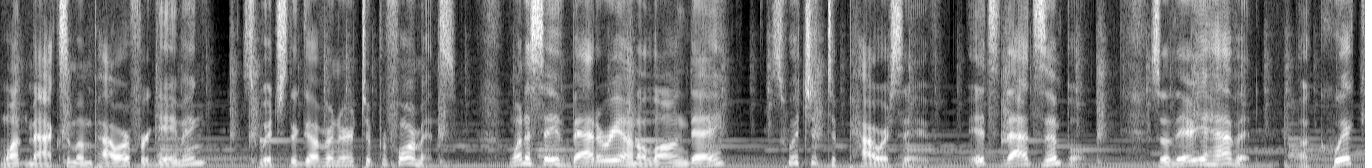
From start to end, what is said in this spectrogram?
Want maximum power for gaming? Switch the governor to performance. Want to save battery on a long day? Switch it to power save. It's that simple. So there you have it, a quick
